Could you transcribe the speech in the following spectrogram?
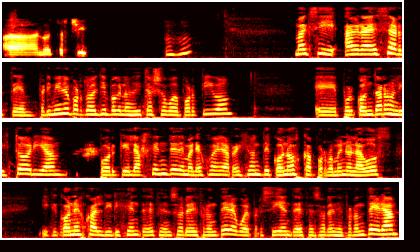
a, nuestros chicos. Maxi, agradecerte, primero por todo el tiempo que nos diste a Show Deportivo, eh, por contarnos la historia, porque la gente de María Juana en la región te conozca por lo menos la voz y que conozca al dirigente de Defensores de Frontera o al presidente de Defensores de Frontera.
